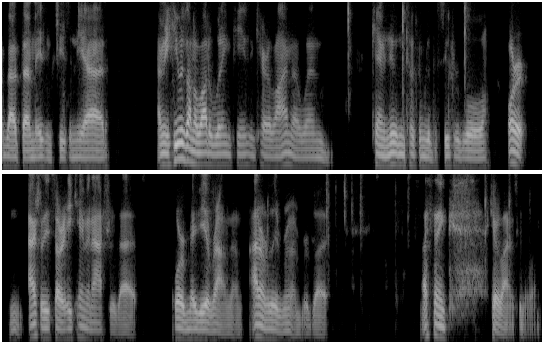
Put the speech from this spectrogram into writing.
about the amazing season he had. I mean, he was on a lot of winning teams in Carolina when Cam Newton took them to the Super Bowl. Or actually, sorry, he came in after that, or maybe around them. I don't really remember, but I think Carolina's going to win.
